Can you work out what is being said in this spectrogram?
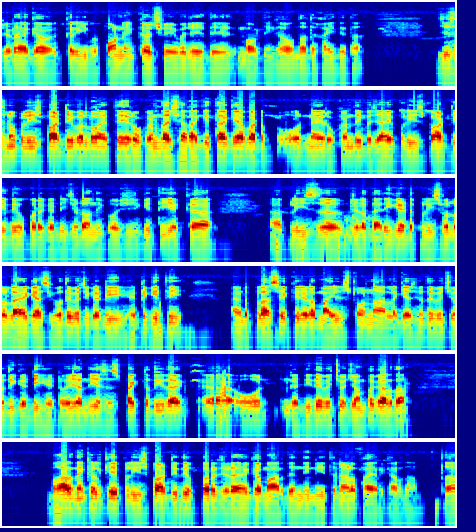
ਜਿਹੜਾ ਹੈਗਾ ਕਰੀਬ ਪੌਣੇ 6 ਵਜੇ ਦੇ ਮਾਰਨਿੰਗ ਆਉਂਦਾ ਦਿਖਾਈ ਦਿੱਤਾ। ਜਿਸ ਨੂੰ ਪੁਲਿਸ ਪਾਰਟੀ ਵੱਲੋਂ ਇੱਥੇ ਰੋਕਣ ਦਾ ਇਸ਼ਾਰਾ ਕੀਤਾ ਗਿਆ ਬਟ ਉਹਨੇ ਰੁਕਣ ਦੀ ਬਜਾਏ ਪੁਲਿਸ ਪਾਰਟੀ ਦੇ ਉੱਪਰ ਗੱਡੀ ਚੜਾਉਣ ਦੀ ਕੋਸ਼ਿਸ਼ ਕੀਤੀ। ਇੱਕ ਅ, ਪੁਲਿਸ ਜਿਹੜਾ ਬੈਰੀਗੇਡ ਪੁਲਿਸ ਵੱਲੋਂ ਲਾਇਆ ਗਿਆ ਸੀ ਉਹਦੇ ਵਿੱਚ ਗੱਡੀ ਹਿੱਟ ਕੀਤੀ। ਐਂਡ ਪਲੱਸ ਇੱਕ ਜਿਹੜਾ ਮਾਈਲਸਟੋਨ ਨਾਲ ਲੱਗਿਆ ਸੀ, ਉਹਦੇ ਵਿੱਚ ਉਹਦੀ ਗੱਡੀ ਹਿੱਟ ਹੋ ਜਾਂਦੀ ਹੈ। ਸਸਪੈਕਟ ਦੀ ਤਾਂ ਉਹ ਗੱਡੀ ਦੇ ਵਿੱਚੋਂ ਜੰਪ ਕਰਦਾ। ਬਾਹਰ ਨਿਕਲ ਕੇ ਪੁਲਿਸ ਪਾਰਟੀ ਦੇ ਉੱਪਰ ਜਿਹੜਾ ਹੈਗਾ ਮਾਰ ਦੇਣ ਦੀ ਨੀਤ ਨਾਲ ਫਾਇਰ ਕਰਦਾ। ਤਾਂ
